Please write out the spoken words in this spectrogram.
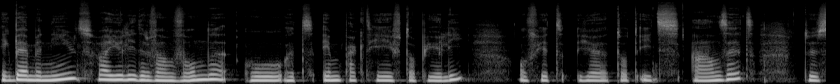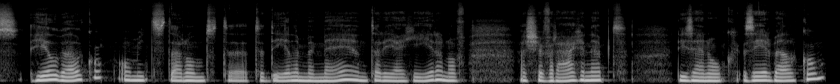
Ik ben benieuwd wat jullie ervan vonden, hoe het impact heeft op jullie, of je het je tot iets aanzet. Dus heel welkom om iets daar rond te, te delen met mij en te reageren. Of als je vragen hebt, die zijn ook zeer welkom.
